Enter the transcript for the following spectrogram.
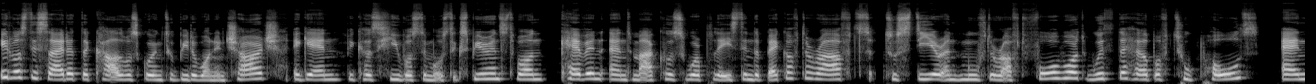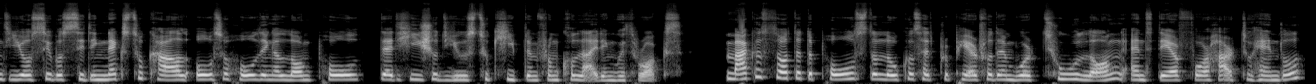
It was decided that Carl was going to be the one in charge, again, because he was the most experienced one. Kevin and Marcus were placed in the back of the rafts to steer and move the raft forward with the help of two poles. And Yossi was sitting next to Karl, also holding a long pole that he should use to keep them from colliding with rocks. Marcus thought that the poles the locals had prepared for them were too long and therefore hard to handle,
